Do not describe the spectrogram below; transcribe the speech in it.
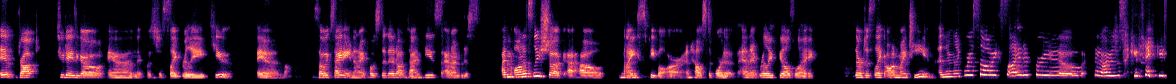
it dropped two days ago and it was just like really cute and so exciting. And I posted it on Dime Piece and I'm just, I'm honestly shook at how nice people are and how supportive. And it really feels like they're just like on my team and they're like, we're so excited for you. And I was just like, thank you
